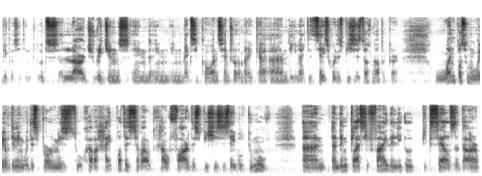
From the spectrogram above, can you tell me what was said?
because it includes large regions in, the, in, in Mexico and Central America and the United States where the species does not occur. One possible way of dealing with this problem is to have a hypothesis about how far the species is able to move and, and then classify the little pixels that are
